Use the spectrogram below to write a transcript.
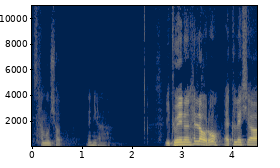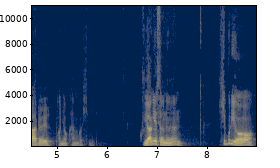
삼으셨느니라. 이 교회는 헬라어로 에클레시아를 번역한 것입니다. 구약에서는 히브리어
